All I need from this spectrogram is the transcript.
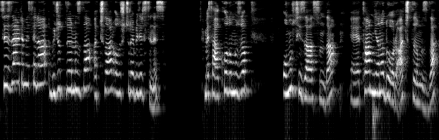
Sizler de mesela vücutlarınızda açılar oluşturabilirsiniz. Mesela kolumuzu omuz hizasında e, tam yana doğru açtığımızda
